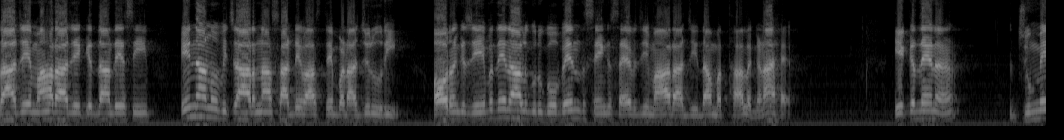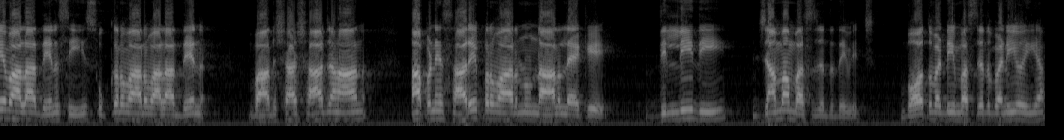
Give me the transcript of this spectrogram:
ਰਾਜੇ ਮਹਾਰਾਜੇ ਕਿਦਾਂ ਦੇ ਸੀ? ਇਹਨਾਂ ਨੂੰ ਵਿਚਾਰਨਾ ਸਾਡੇ ਵਾਸਤੇ ਬੜਾ ਜ਼ਰੂਰੀ। ਔਰੰਗਜ਼ੇਬ ਦੇ ਨਾਲ ਗੁਰੂ ਗੋਬਿੰਦ ਸਿੰਘ ਸਾਹਿਬ ਜੀ ਮਹਾਰਾਜ ਜੀ ਦਾ ਮੱਥਾ ਲੱਗਣਾ ਹੈ। ਇੱਕ ਦਿਨ ਜੁਮੇ ਵਾਲਾ ਦਿਨ ਸੀ, ਸ਼ੁੱਕਰਵਾਰ ਵਾਲਾ ਦਿਨ। ਬਾਦਸ਼ਾਹ ਸ਼ਾਹਜਹਾਨ ਆਪਣੇ ਸਾਰੇ ਪਰਿਵਾਰ ਨੂੰ ਨਾਲ ਲੈ ਕੇ ਦਿੱਲੀ ਦੀ ਜਾਮਾ ਮਸਜਿਦ ਦੇ ਵਿੱਚ। ਬਹੁਤ ਵੱਡੀ ਮਸਜਿਦ ਬਣੀ ਹੋਈ ਆ।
